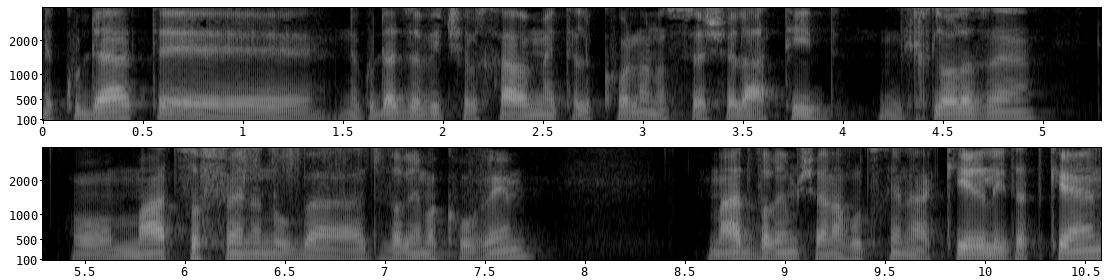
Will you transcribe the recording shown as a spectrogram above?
נקודת, uh, נקודת זווית שלך באמת על כל הנושא של העתיד, המכלול הזה, או מה צופן לנו בדברים הקרובים, מה הדברים שאנחנו צריכים להכיר, להתעדכן,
